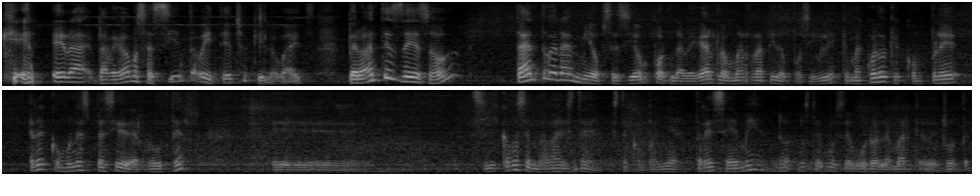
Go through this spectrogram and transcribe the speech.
que era, navegamos a 128 kilobytes. Pero antes de eso, tanto era mi obsesión por navegar lo más rápido posible, que me acuerdo que compré, era como una especie de router. eh, sí, ¿cómo se llamaba esta, esta compañía? 3M, no, no estoy muy seguro la marca de router.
